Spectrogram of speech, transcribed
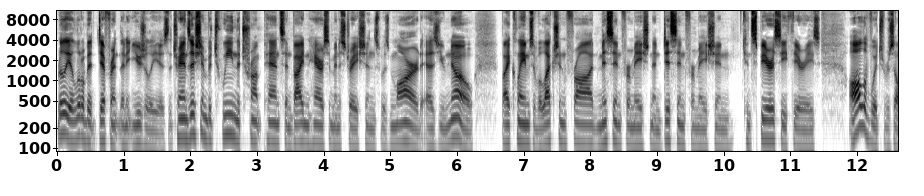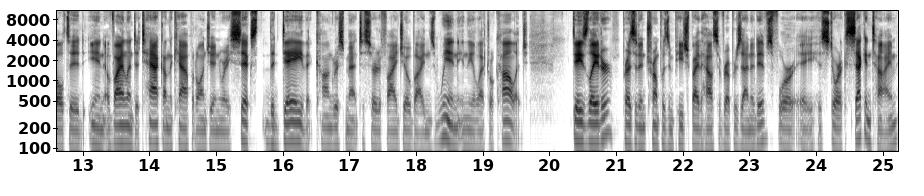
really a little bit different than it usually is. The transition between the Trump Pence and Biden Harris administrations was marred, as you know, by claims of election fraud, misinformation and disinformation, conspiracy theories, all of which resulted in a violent attack on the Capitol on January 6th, the day that Congress met to certify Joe Biden's win in the Electoral College. Days later, President Trump was impeached by the House of Representatives for a historic second time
